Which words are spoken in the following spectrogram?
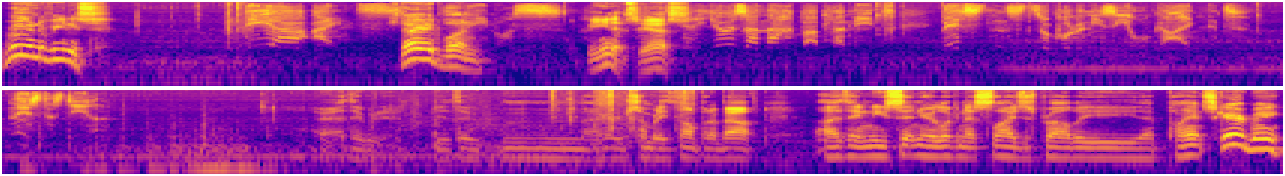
Ruin to Venus. Dia 1. Slide one. Venus. Yes. Mysteriöser Nachbarplanet. Bestens zur Kolonisierung geeignet. Nächstes Dia. Alright, I think we did. Mm, I heard somebody thumping about. I think me sitting here looking at slides is probably that plant scared me.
